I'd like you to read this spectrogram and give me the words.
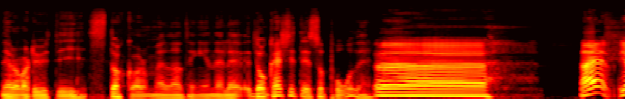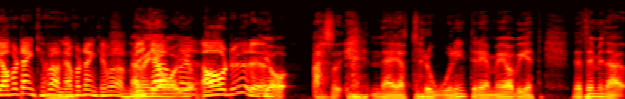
när du har varit ute i Stockholm eller någonting? Eller, de kanske inte är så på det. Eh, nej, jag får tänka på den. Jag får tänka på den. Nej, kan, jag- jag- ja, har du det? Jag, alltså, nej, jag tror inte det, men jag vet, detta är mina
